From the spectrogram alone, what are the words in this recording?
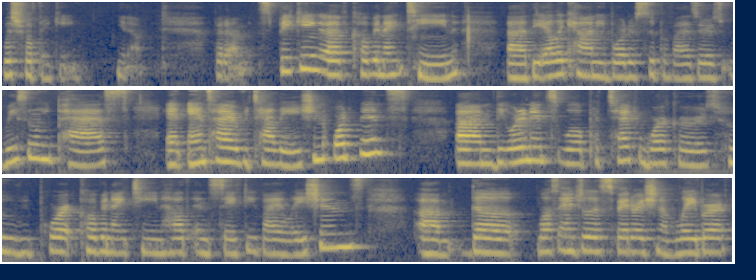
Wishful thinking, you know. But um, speaking of COVID 19, uh, the LA County Board of Supervisors recently passed an anti retaliation ordinance. Um, the ordinance will protect workers who report COVID 19 health and safety violations. Um, the Los Angeles Federation of Labor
